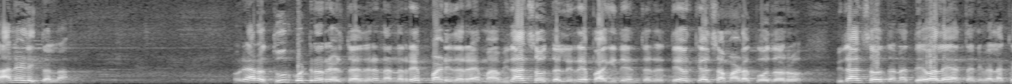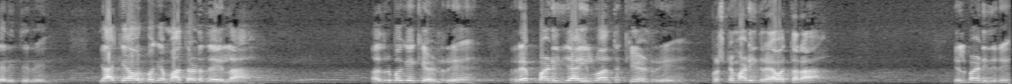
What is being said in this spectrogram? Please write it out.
ನಾನು ಹೇಳಿದ್ದಲ್ಲ. ಅವ್ರು ಯಾರೋ ದೂರು ಕೊಟ್ಟಿರೋರು ಹೇಳ್ತಾ ಇದ್ದಾರೆ, ನನ್ನ ರೇಪ್ ಮಾಡಿದ್ದಾರೆ, ಮಾ ವಿಧಾನಸೌಧದಲ್ಲಿ ರೇಪ್ ಆಗಿದೆ ಅಂತಾರೆ ದೇವ್ರ ಕೆಲಸ ಮಾಡಕ್ ಹೋದವರು ವಿಧಾನಸೌಧನ ದೇವಾಲಯ ಅಂತ ನೀವೆಲ್ಲ ಕರಿತೀರಿ? ಯಾಕೆ ಅವ್ರ ಬಗ್ಗೆ ಮಾತಾಡೋದೇ ಇಲ್ಲ? ಅದ್ರ ಬಗ್ಗೆ ಕೇಳ್ರಿ. ರೇಪ್ ಮಾಡಿದ್ಯಾ ಇಲ್ವಾ ಅಂತ ಕೇಳ್ರಿ. ಪ್ರಶ್ನೆ ಮಾಡಿದ್ರೆ ಯಾವತ್ತರ? ಎಲ್ಲಿ ಮಾಡಿದಿರಿ?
